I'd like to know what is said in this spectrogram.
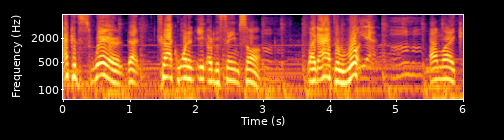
I could swear that track one and eight are the same song. Mm-hmm. Like I have to look. Yeah. Mm-hmm. I'm like,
